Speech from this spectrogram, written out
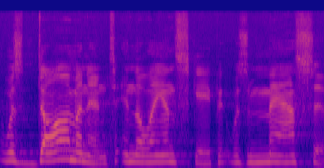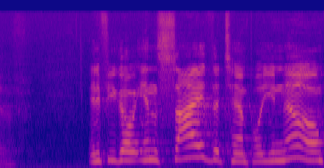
was dominant in the landscape. It was massive. And if you go inside the temple, you know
